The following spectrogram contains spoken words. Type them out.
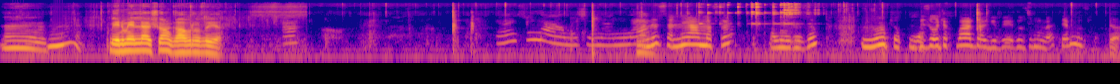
Hmm. Benim eller şu an kavruluyor. Anne. Anne sen ne almasın? Alayım kızım. Hmm, çok güzel. Biz ocak bardağı gibi kızımla değil mi kızım?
